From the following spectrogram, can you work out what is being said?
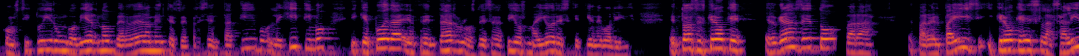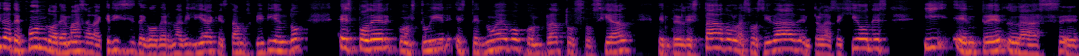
constituir un gobierno verdaderamente representativo, legítimo y que pueda enfrentar los desafíos mayores que tiene Bolivia. Entonces, creo que el gran reto para para el país y creo que es la salida de fondo además a la crisis de gobernabilidad que estamos viviendo, es poder construir este nuevo contrato social entre el Estado, la sociedad, entre las regiones y entre eh,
